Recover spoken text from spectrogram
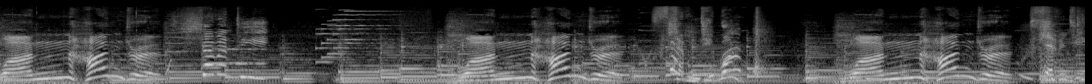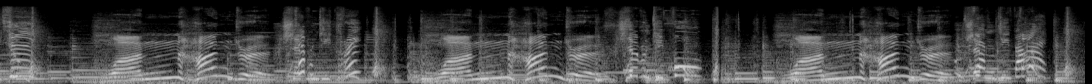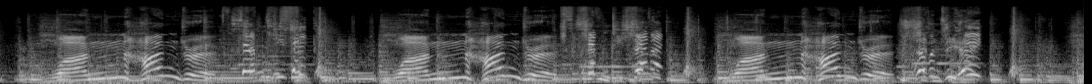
one hundred, Seventy! One hundred, Seventy-one! one hundred, Seventy-two. one hundred, Seventy-three. one hundred, Seventy-four! one hundred, Seventy-five. one hundred, Seventy-six. one hundred, Seventy-seven. one hundred, Seventy-eight!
